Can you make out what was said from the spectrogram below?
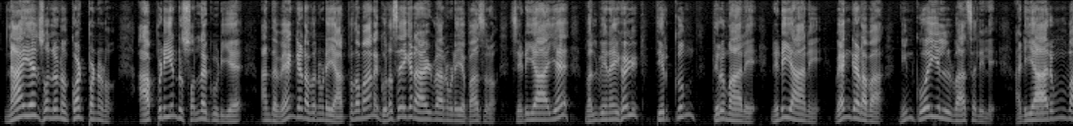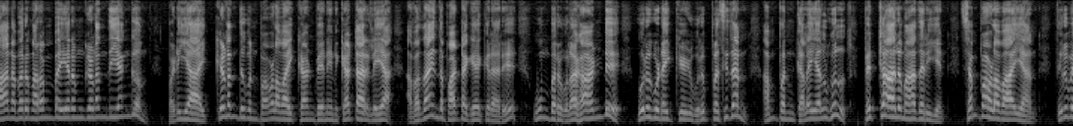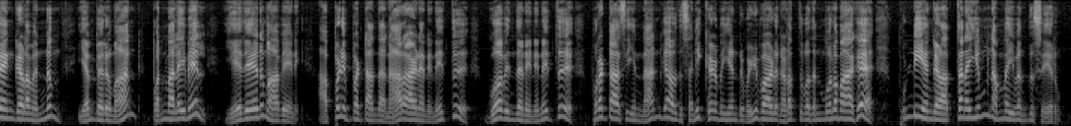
நான் ஏன் சொல்லணும் கோட் பண்ணணும். அப்படி என்று சொல்லக்கூடிய அந்த வேங்கடவனுடைய அற்புதமான குலசேகர ஆழ்வானுடைய பாசுரம். செடியாய வல்வினைகள் திற்கும் திருமாலே நெடியானே வெங்கடவா நின் கோயில் வாசலிலே. அடியாரும் வானவரும் அறம்பெயரும் கிடந்து எங்கும்? படியாய் கிடந்து உன் பவளவாய் காண்பேன்னு கேட்டார் இல்லையா? அவர் தான் இந்த பாட்டை கேட்குறாரு. உம்பர் உலகாண்டு உருகுடை கீழ் உருப்பசிதன் அம்பன் கலையல்குல் பெற்றாலும் ஆதரியேன். செம்பவளவாயான் திருவேங்கடம் என்னும் எம்பெருமான் பொன்மலை மேல் ஏதேனும் ஆவேனே. அப்படிப்பட்ட அந்த நாராயணனை நினைத்து கோவிந்தனை நினைத்து புரட்டாசியின் நான்காவது சனிக்கிழமை என்று வழிபாடு நடத்துவதன் மூலமாக புண்ணியங்கள் அத்தனையும் நம்மை வந்து சேரும்.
